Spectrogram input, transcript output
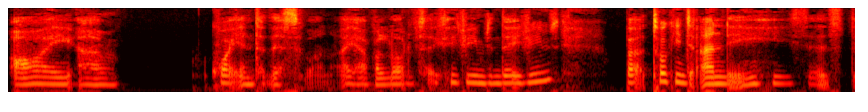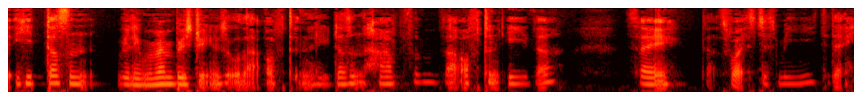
I am quite into this one. I have a lot of sexy dreams and daydreams. But talking to Andy, he says that he doesn't really remember his dreams all that often. He doesn't have them that often either. So that's why it's just me and you today.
